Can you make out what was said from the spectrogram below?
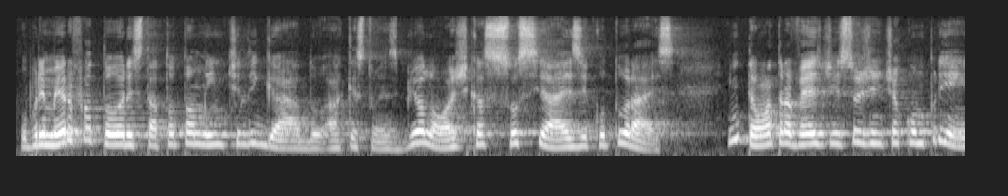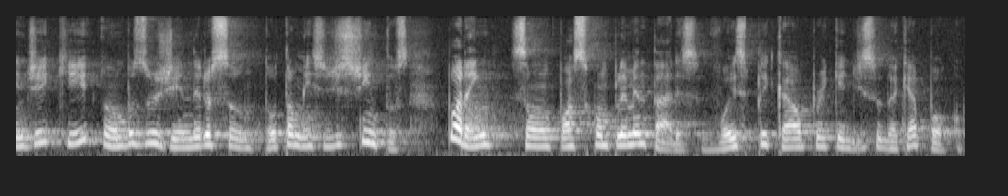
O primeiro fator está totalmente ligado a questões biológicas, sociais e culturais então, através disso, a gente já compreende que ambos os gêneros são totalmente distintos, porém são opostos complementares. Vou explicar o porquê disso daqui a pouco.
